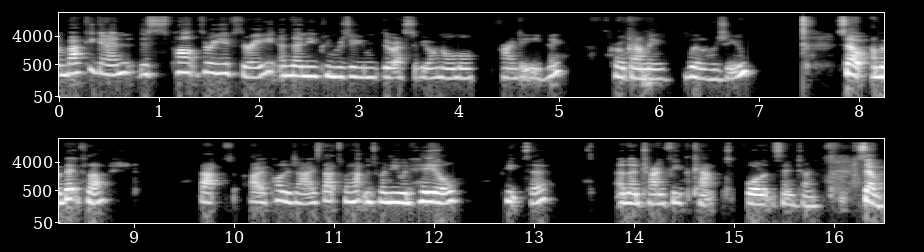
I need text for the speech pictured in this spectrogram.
I'm back again. This is part three of three, and then you can resume the rest of your normal Friday evening. Programming will resume. So I'm a bit flushed. That I apologise. That's what happens when you inhale pizza and then try and feed the cat all at the same time. So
